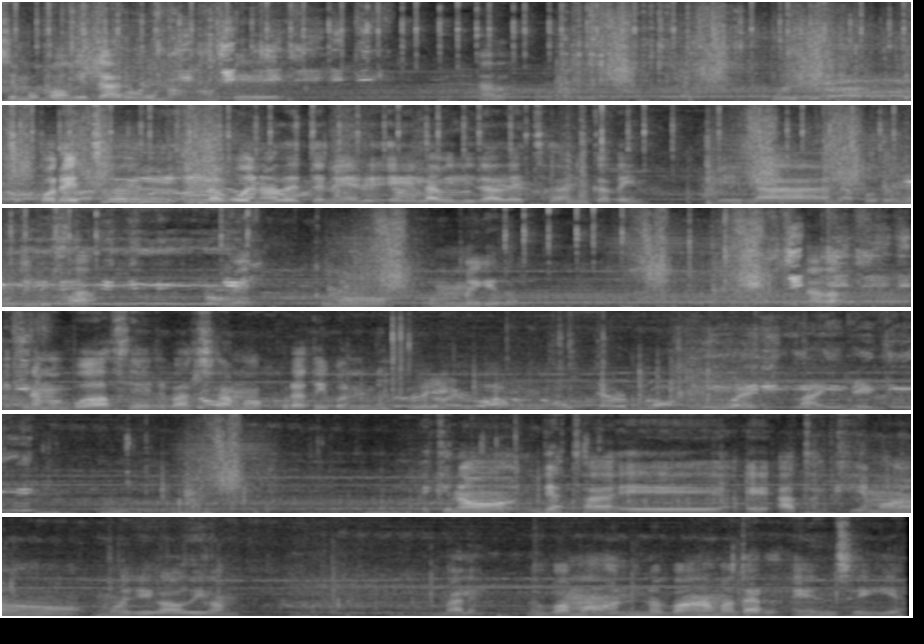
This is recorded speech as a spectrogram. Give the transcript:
Si me puedo quitar uno, aunque... Nada. Por esto es lo bueno de tener eh, la habilidad esta en cadena. Que la, la podemos utilizar. ¿Ves? ¿Cómo, cómo me quedo? Nada, es que no me puedo hacer bálsamos curativos ni nada. Es que no, ya está, eh, eh, hasta aquí hemos, hemos llegado, digamos. ¿Vale? Nos, vamos, nos van a matar enseguida.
